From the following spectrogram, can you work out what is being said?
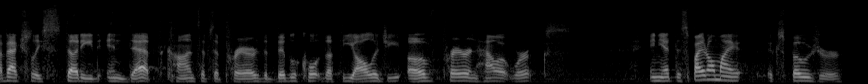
I've actually studied in depth concepts of prayer, the biblical, the theology of prayer and how it works. And yet, despite all my exposure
